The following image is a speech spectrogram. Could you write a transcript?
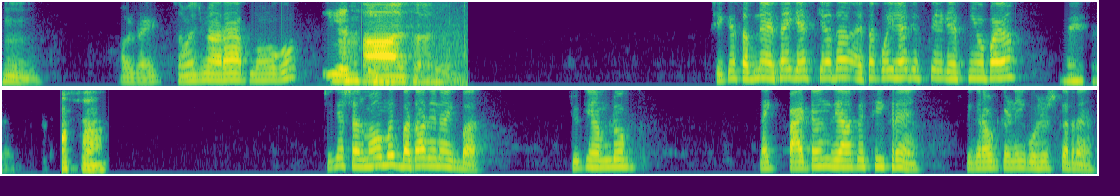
हम्म ऑल राइट समझ में आ रहा है आप लोगों को? यस हाँ सर। ठीक है सबने ऐसा ही गैस किया था? ऐसा कोई है जिसके गैस नहीं हो पाया? नहीं सर अच्छा ठीक है शर्माओ मत बता देना एक बार। क्योंकि हम लोग लाइक like यहाँ पे सीख रहे हैं फिगर आउट करने की कोशिश कर रहे हैं।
